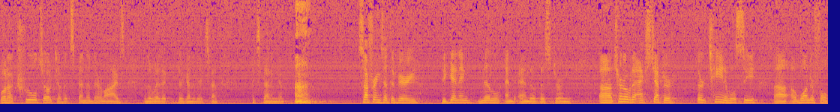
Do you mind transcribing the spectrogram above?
What a cruel joke to have expended their lives in the way that they're going to be expend, expending them. Suffering's at the very beginning, middle, and end of this journey. Uh, turn over to Acts chapter 13, and we'll see uh, a wonderful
